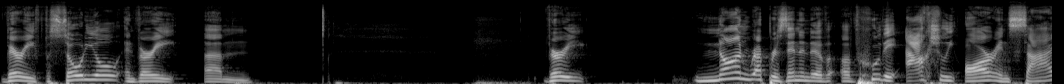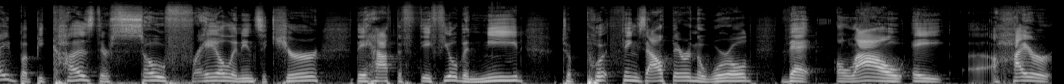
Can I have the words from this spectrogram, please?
very facodial and very um, very non-representative of who they actually are inside but because they're so frail and insecure they have to they feel the need to put things out there in the world that allow a a higher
